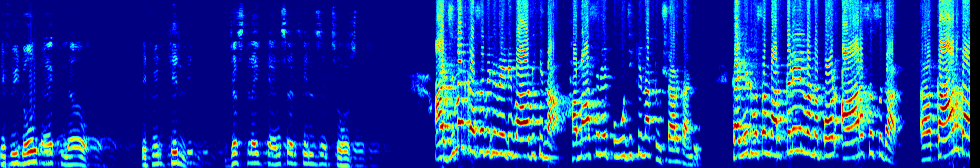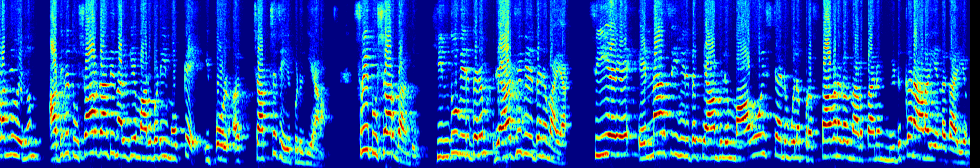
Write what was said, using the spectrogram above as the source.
If we don't act now, it will kill, just like cancer kills its host. അജ്മൽ കസബിന് വേണ്ടി വാദിക്കുന്ന ഹമാസിനെ പൂജിക്കുന്ന തുഷാർ ഗാന്ധി കഴിഞ്ഞ ദിവസം വർക്കലയിൽ വന്നപ്പോൾ ആർ എസ് എസുകാർ കാറ് തടഞ്ഞുവെന്നും അതിന് തുഷാർ ഗാന്ധി നൽകിയ മറുപടിയും ഒക്കെ ഇപ്പോൾ ചർച്ച ചെയ്യപ്പെടുകയാണ്. ശ്രീ തുഷാർ ഗാന്ധി ഹിന്ദു വിരുദ്ധനും രാജ്യവിരുദ്ധനുമായ C A A N R C വിരുദ്ധ ക്യാമ്പിലും മാവോയിസ്റ്റ് അനുകൂല പ്രസ്താവനകൾ നടത്താനും മിടുക്കനാണ് എന്ന കാര്യം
